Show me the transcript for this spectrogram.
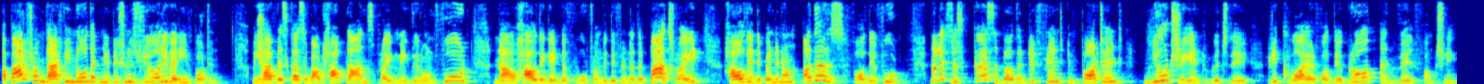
Apart from that, we know that nutrition is really very important. We have discussed about how plants, right, make their own food. Now, how they get the food from the different other parts, right? How they're dependent on others for their food. Now, let's discuss about the different important nutrient which they require for their growth and well functioning.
